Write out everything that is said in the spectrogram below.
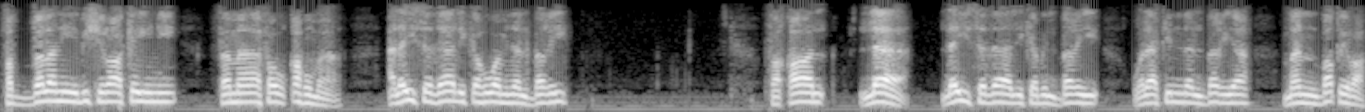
فضلني بشراكين فما فوقهما أليس ذلك هو من البغي؟ فقال لا ليس ذلك بالبغي ولكن البغي من بطر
